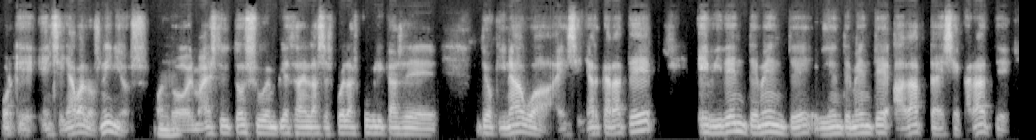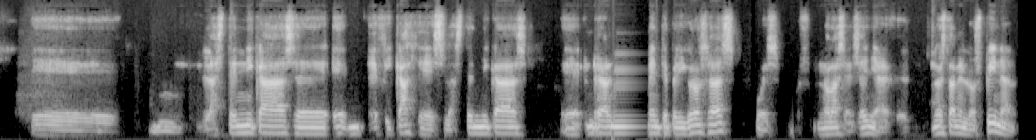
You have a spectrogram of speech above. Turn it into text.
porque enseñaba a los niños. Cuando el maestro Itosu empieza en las escuelas públicas de, Okinawa a enseñar karate, evidentemente, evidentemente adapta ese karate. Eh, las técnicas eh, eficaces, las técnicas eh, realmente peligrosas, pues, pues, no las enseña, no están en los Pinan.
